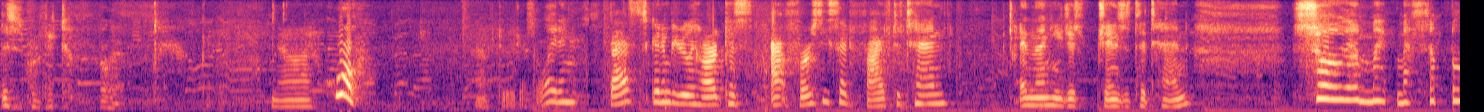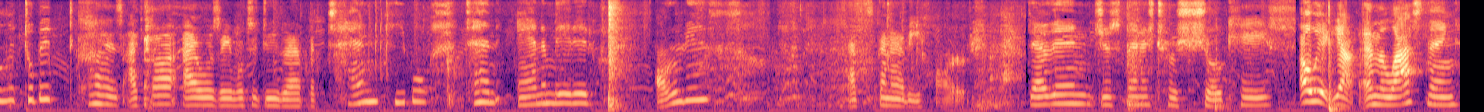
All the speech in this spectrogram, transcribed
This is perfect. Okay. Now, whew, I have to adjust the lighting. That's gonna be really hard because at first he said five to ten, and then he just changed it to ten. So that might mess up a little bit because I thought I was able to do that, but ten people, ten animated artists. That's gonna be hard. Devin just finished her showcase. Oh wait, yeah, and the last thing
